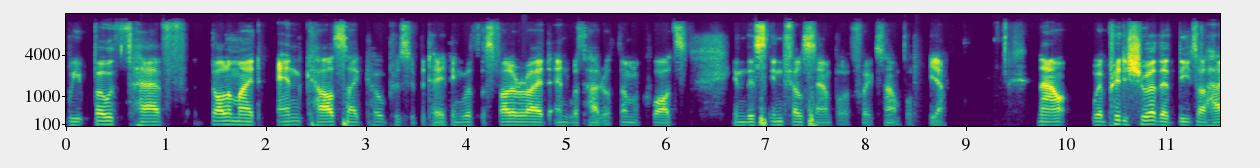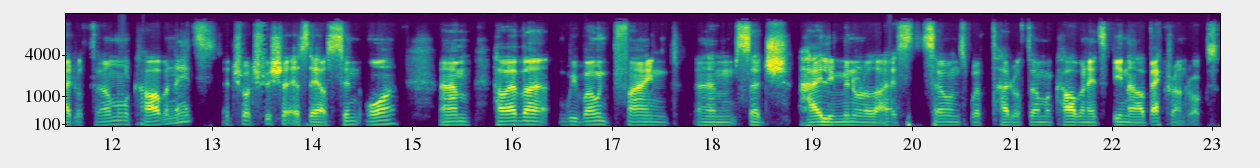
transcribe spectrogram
we both have dolomite and calcite co-precipitating with the sphalerite and with hydrothermal quartz in this infill sample, for example, here. Now, we're pretty sure that these are hydrothermal carbonates at George Fisher as they are syn ore. Um, however, we won't find um, such highly mineralized zones with hydrothermal carbonates in our background rocks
